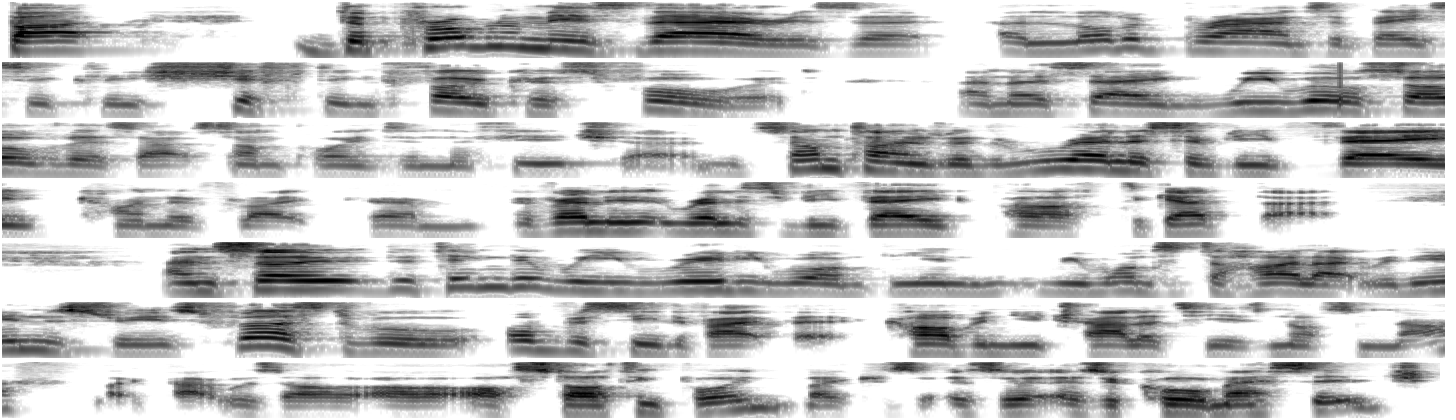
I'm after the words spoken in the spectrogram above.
But the problem is there is that a lot of brands are basically shifting focus forward and they're saying we will solve this at some point in the future and sometimes with relatively vague kind of like um, a relatively vague path to get there and so the thing that we really want the we wanted to highlight with the industry is first of all obviously the fact that carbon neutrality is not enough like that was our, our, our starting point like as, as, a, as a core message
